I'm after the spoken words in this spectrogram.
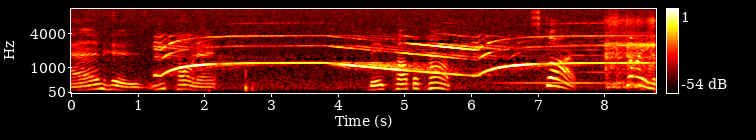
And his opponent, Big Papa Pump, Scott Steiner.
